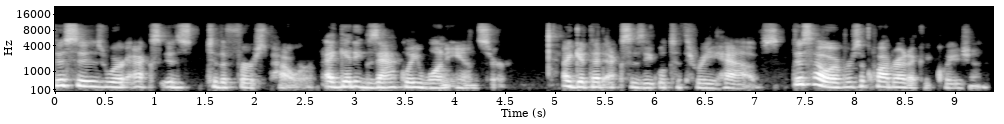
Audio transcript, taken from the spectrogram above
this is where x is to the first power. I get exactly one answer. I get that x is equal to 3 halves. This, however, is a quadratic equation.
